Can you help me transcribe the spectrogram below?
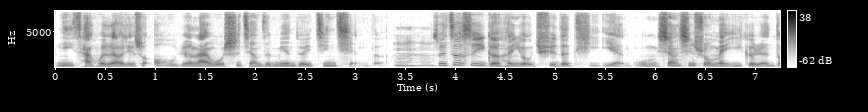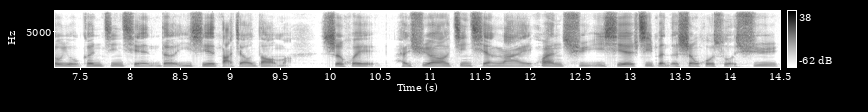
你才会了解说，哦，原来我是这样子面对金钱的。嗯哼。所以这是一个很有趣的体验。我们相信说，每一个人都有跟金钱的一些打交道嘛。社会很需要金钱来换取一些基本的生活所需。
